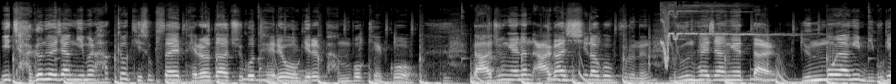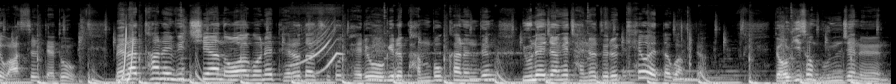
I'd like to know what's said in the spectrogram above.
이 작은 회장님을 학교 기숙사에 데려다 주고 데려오기를 반복했고 나중에는 아가씨라고 부르는 윤 회장의 딸 윤 모양이 미국에 왔을 때도 맨하탄에 위치한 어학원에 데려다 주고 데려오기를 반복하는 등 윤 회장의 자녀들을 케어했다고 합니다. 여기서 문제는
